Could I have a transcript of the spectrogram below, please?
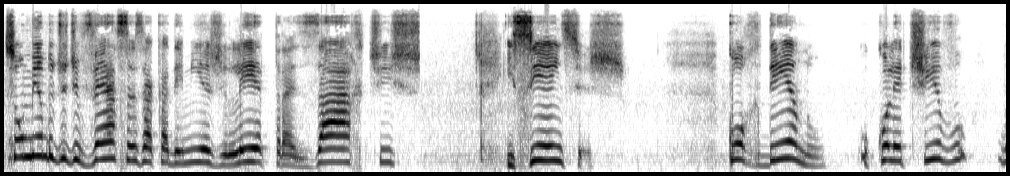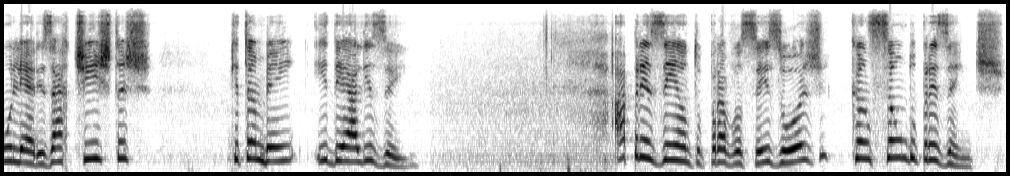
Sou membro de diversas academias de letras, artes e ciências. Coordeno o coletivo Mulheres Artistas, que também idealizei. Apresento para vocês hoje Canção do Presente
